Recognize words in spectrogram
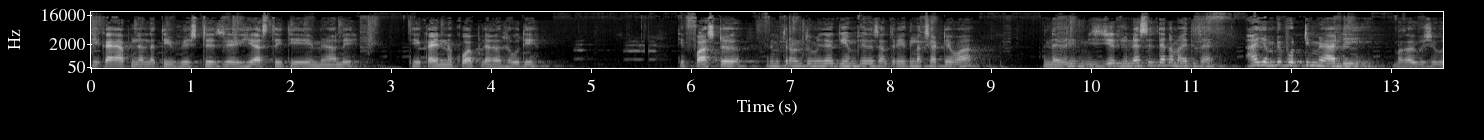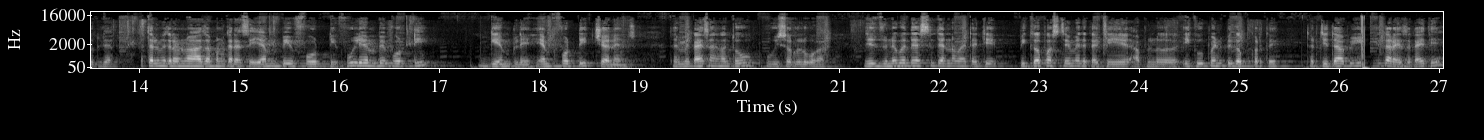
हे काय आपल्याला ते वेस्टेज हे असतं ते मिळाले ते काय नको आपल्याला राहू दे. ते फास्ट तर मित्रांनो तुम्ही जर गेम खेळत असाल तर एक लक्षात ठेवा. नवीन म्हणजे जे जुने असतील त्यांना माहितीच आहे. हा एम पी फोर्टी मिळाली. बघा विषय बदलूया. तर मित्रांनो आज आपण करायचं आहे M P forty full M P forty game play M P forty challenge तर मी काय सांगाल तो? विसरलो बघा. जे जुने बंदे असतील त्यांना माहीत आहे ते पिकअप असते माहिती काय ते आपलं इक्विपमेंट पिकअप करते. तर तिथं आपली हे करायचं काय ते?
